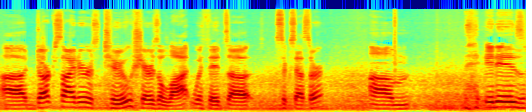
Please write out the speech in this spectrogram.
Uh, Darksiders 2 shares a lot with its uh, successor. Um, it is.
